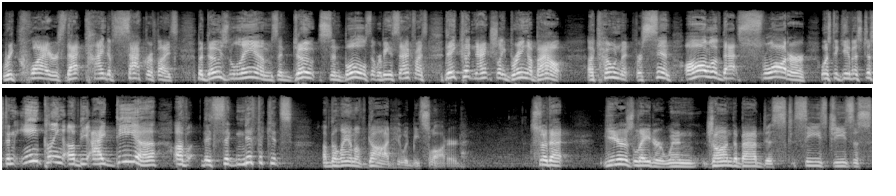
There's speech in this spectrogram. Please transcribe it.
requires that kind of sacrifice. But those lambs and goats and bulls that were being sacrificed, they couldn't actually bring about atonement for sin. All of that slaughter was to give us just an inkling of the idea of the significance of the Lamb of God who would be slaughtered. So that years later, when John the Baptist sees Jesus,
